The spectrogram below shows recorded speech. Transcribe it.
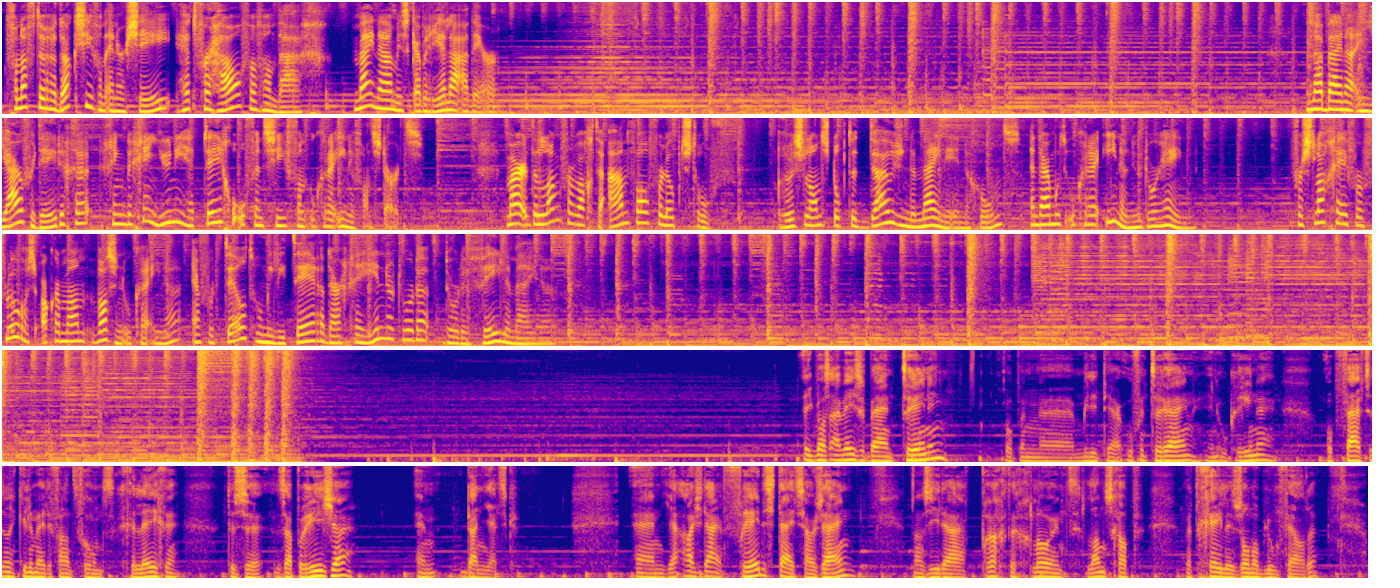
Vanaf de redactie van NRC het verhaal van vandaag. Mijn naam is Gabriella Ader. Na bijna een jaar verdedigen ging begin juni het tegenoffensief van Oekraïne van start. Maar de lang verwachte aanval verloopt stroef. Rusland stopte duizenden mijnen in de grond en daar moet Oekraïne nu doorheen. Verslaggever Floris Akkerman was in Oekraïne en vertelt hoe militairen daar gehinderd worden door de vele mijnen. Ik was aanwezig bij een training op een uh, militair oefenterrein in Oekraïne. Op 25 kilometer van het front, gelegen tussen Zaporizhia en Donetsk. En ja, als je daar in vredestijd zou zijn, dan zie je daar prachtig glooiend landschap met gele zonnebloemvelden.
